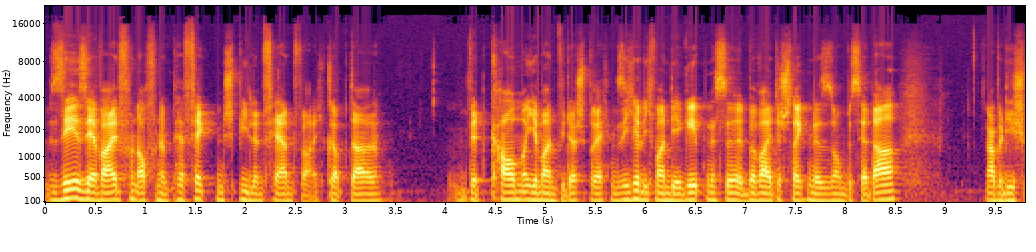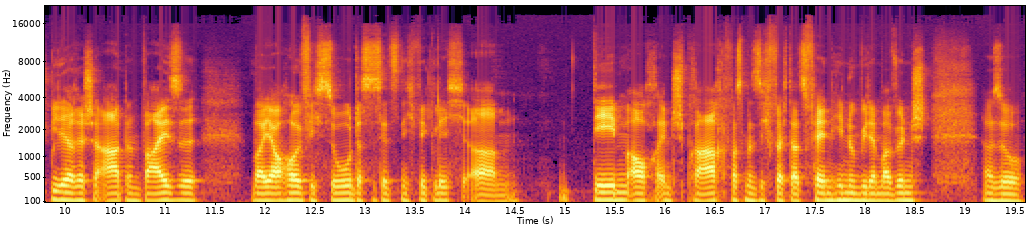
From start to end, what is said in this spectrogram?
sehr, sehr weit von auch von einem perfekten Spiel entfernt war. Ich glaube, da wird kaum jemand widersprechen. Sicherlich waren die Ergebnisse über weite Strecken der Saison bisher da, aber die spielerische Art und Weise war ja häufig so, dass es jetzt nicht wirklich ähm, dem auch entsprach, was man sich vielleicht als Fan hin und wieder mal wünscht. Also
